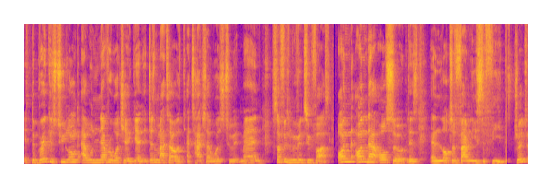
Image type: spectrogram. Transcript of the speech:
If the break is too long, I will never watch it again. It doesn't matter how attached I was to it, man. Stuff is moving too fast. On on that also, there's a lot of families to feed. Drake's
